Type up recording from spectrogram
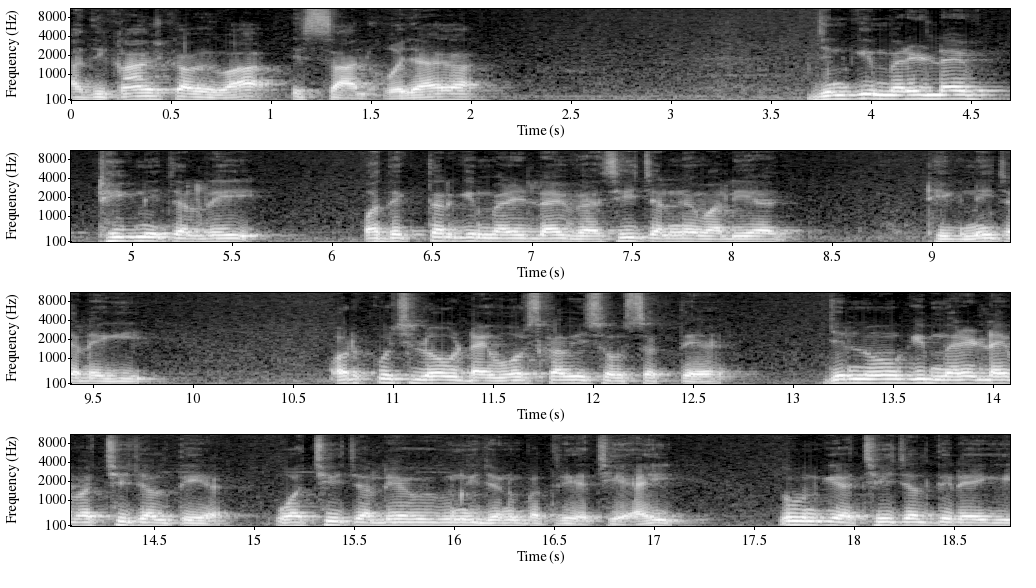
अधिकांश का विवाह इस साल हो जाएगा। जिनकी मैरिड लाइफ ठीक नहीं चल रही अधिकतर की मैरिड लाइफ वैसी ही चलने वाली है, ठीक नहीं चलेगी। और कुछ लोग डाइवोर्स का भी सोच सकते हैं। जिन लोगों की मैरिड लाइफ अच्छी चलती है, वो अच्छी चल रही है क्योंकि उनकी जन्मपत्री अच्छी है, ही तो उनकी अच्छी चलती रहेगी।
